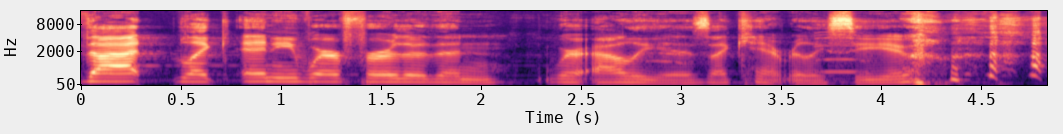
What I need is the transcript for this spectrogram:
that, like anywhere further than where Allie is, I can't really see you.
